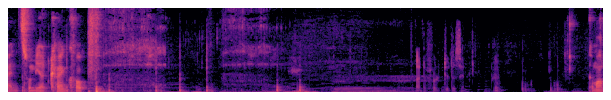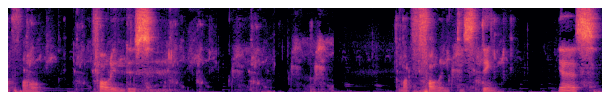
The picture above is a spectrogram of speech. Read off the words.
Eine von mir hat keinen Kopf. Ah, da folgt dir das hin. Okay. Come on, fall. Fall in this. Come on, fall in this thing. Yes.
